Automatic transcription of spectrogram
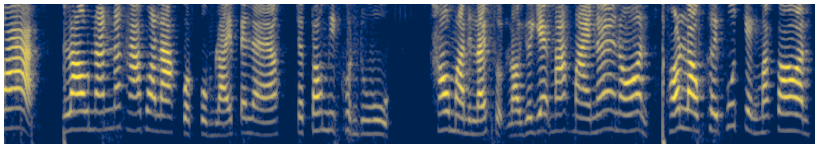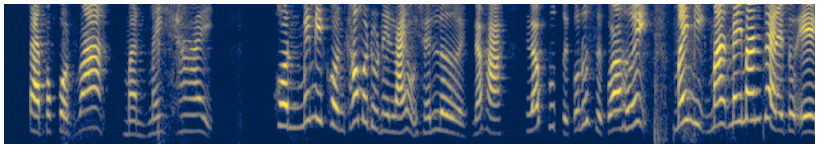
ว่าเรานั้นนะคะพอเรากดปุ่มไลค์ไปแล้ว จะต้องมีคนดูเข้ามาในไลฟ์สดเราเยอะแยะมากมายแน่นอน เพราะเราเคยพูดเก่งมาก่อน แต่ปรากฏว่ามันไม่ใช่ คนไม่มีคนเข้ามาดูในไลฟ์ของฉันเลยนะคะ แล้วครูตุ๋ยก็รู้สึกว่าเฮ้ยไม่มีไม่มั่นใจในตัวเอง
